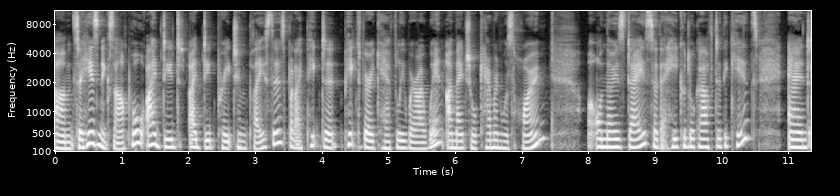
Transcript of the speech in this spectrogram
Um, so here's an example. I did I did preach in places, but I picked it picked very carefully where I went. I made sure Cameron was home on those days so that he could look after the kids. And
